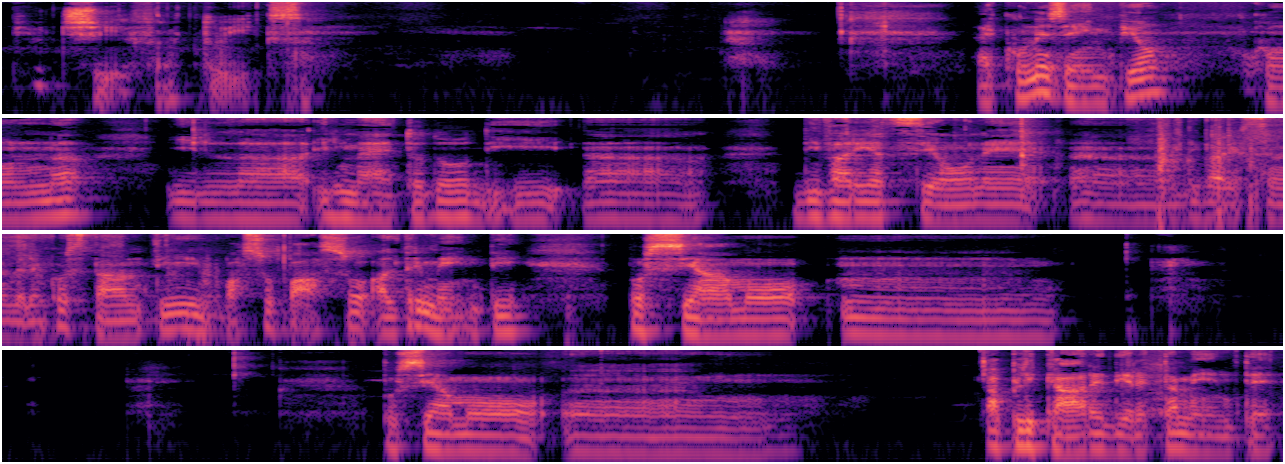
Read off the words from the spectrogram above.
più c fratto x. Ecco un esempio con il, il metodo di, uh, di, variazione, uh, di, variazione, delle costanti passo passo, altrimenti possiamo, um, possiamo uh, applicare direttamente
